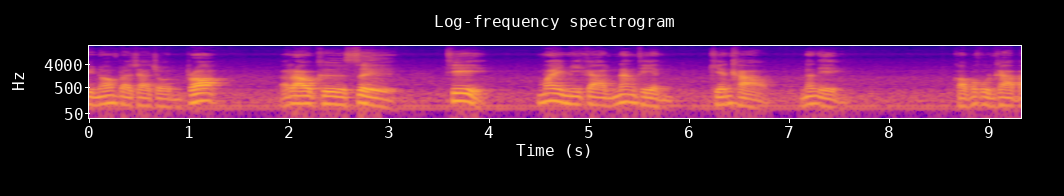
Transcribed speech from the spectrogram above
พี่น้องประชาชน เพราะเราคือสื่อที่ไม่มีการนั่งเทียนเขียนข่าวนั่นเอง ขอบพระคุณครับ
